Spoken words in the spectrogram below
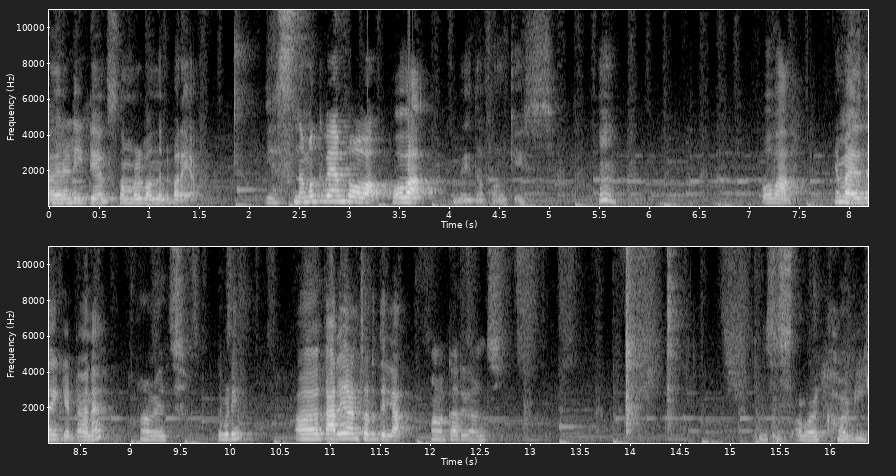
അതിന്റെ ഡീറ്റെയിൽസ് നമ്മൾ വന്നിട്ട് പറയാം. യെസ് നമുക്ക് വേഗം പോവാം. പോവാം. ഫോൺ കേസ് പോവാ. ഞാൻ മരുന്ന് കഴിക്കട്ടെ അവനെ ആ വെച്ച് ഇവിടെ കറി കാണിച്ചെടുത്തില്ല ആ കറി കാണിച്ചു. ദിസ് ഇസ് അവർ കറി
